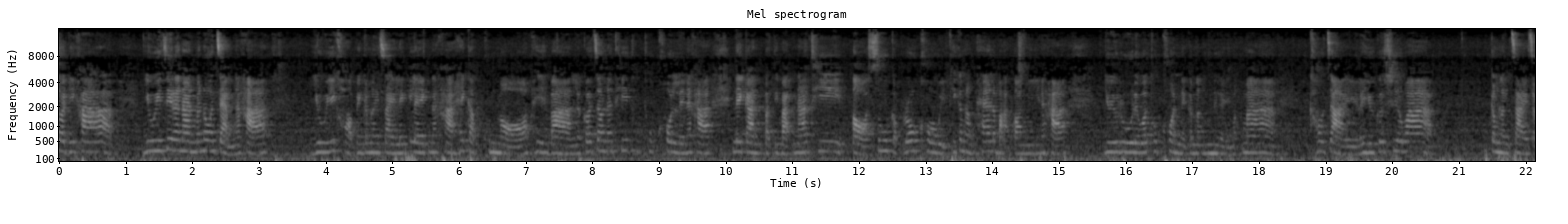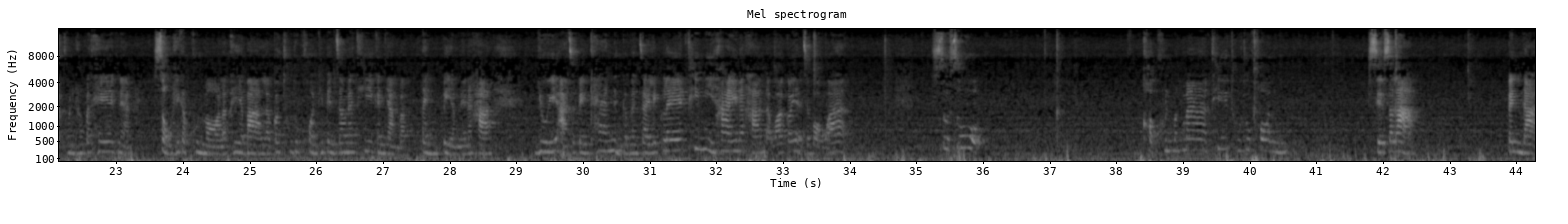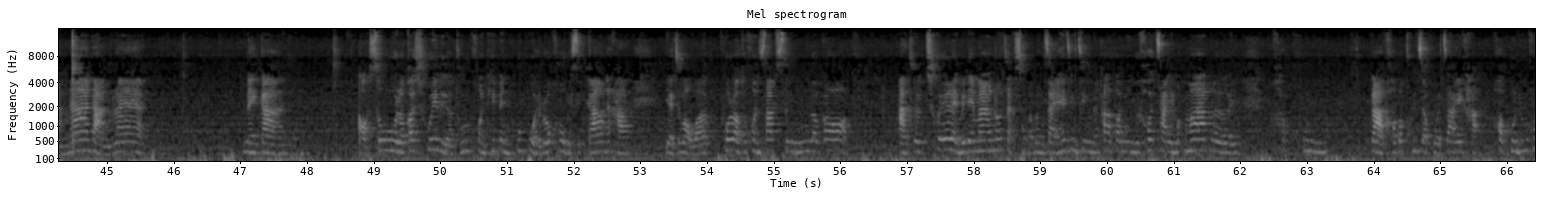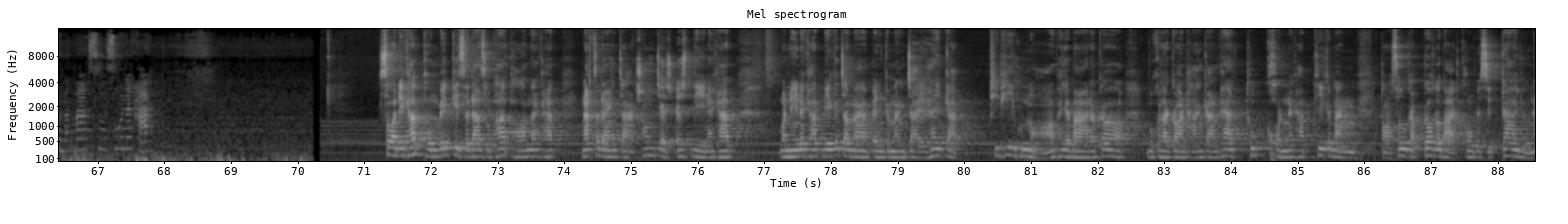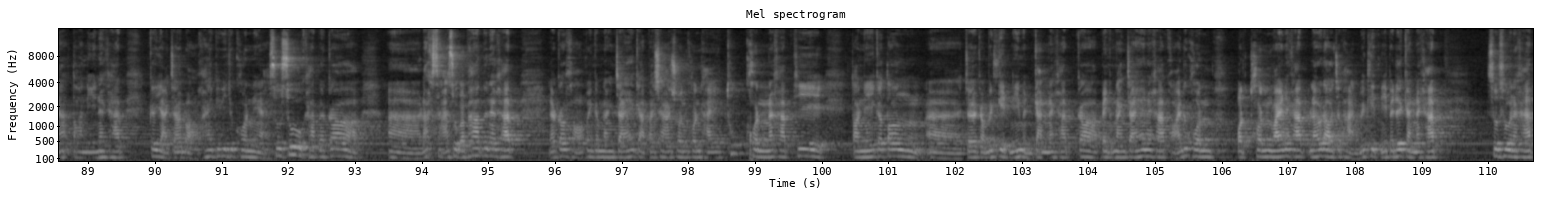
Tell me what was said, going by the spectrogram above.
สวัสดีค่ะ ยุ้ยจิรนันมโนแจ่มนะคะ ยุ้ยขอเป็นกำลังใจเล็กๆนะคะ ให้กับคุณหมอพยาบาล แล้วก็เจ้าหน้าที่ทุกๆ คนเลยนะคะ ในการปฏิบัติหน้าที่ต่อสู้กับโรคโควิด ที่กำลังแพร่ระบาดตอนนี้นะคะ ยุ้ยรู้เลยว่าทุกคนเนี่ยกำลังเหนื่อยมากๆ เข้าใจและยุ้ยก็เชื่อว่ากำลังใจจากคนทั้งประเทศเนี่ยส่งให้กับคุณหมอและพยาบาล แล้วก็ทุกๆ คนที่เป็นเจ้าหน้าที่กันอย่างแบบเต็มเปี่ยมเลยนะคะ ยุ้ยอาจจะเป็นแค่หนึ่งกำลังใจเล็กๆ ที่มีให้นะคะ แต่ว่าก็อยากจะบอกว่า สู้ๆ ขอบคุณมากๆ ที่ทุกๆ คนเสียสละ เป็นด่านหน้าด่านแรก ในการต่อสู้แล้วก็ช่วยเหลือทุกคนที่เป็นผู้ป่วยโรคโควิด -19 นะคะ อยากจะบอกว่าพวกเราทุกคนซาบซึ้งแล้วก็ อาจจะช่วยอะไรไม่ได้มากนอกจากส่งกำลังใจให้จริง ๆ นะคะ ตอนนี้เข้าใจมากๆเลย ขอบคุณกราบขอบพระคุณจากหัวใจค่ะ ขอบคุณทุกคนมากๆสู้ๆนะคะ สวัสดีครับ ผมบิ๊กกิษดาสุภาพพร้อมนะครับ นักแสดงจากช่อง 7 HD นะครับ วันนี้นะครับบิ๊กก็จะมาเป็นกำลังใจให้กับ พี่ๆ คุณหมอพยาบาล แล้วก็บุคลากรทางการแพทย์ทุกคนนะครับ ที่กำลังต่อสู้กับโรคระบาดโควิด -19 อยู่ณตอนนี้นะครับ ก็อยากจะบอกให้พี่ๆ ทุกคนเนี่ยสู้ๆ ครับ แล้วก็รักษาสุขภาพด้วยนะครับ แล้วก็ขอเป็นกำลังใจให้กับประชาชนคนไทยทุกคนนะครับที่ตอนนี้ก็ต้องเอเจอกับวิกฤตนี้เหมือนกันนะครับ ก็เป็นกำลังใจให้นะครับ ขอให้ทุกคนอดทนไว้นะครับ แล้วเราจะผ่านวิกฤตนี้ไปด้วยกันนะครับ สู้ๆนะครับ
